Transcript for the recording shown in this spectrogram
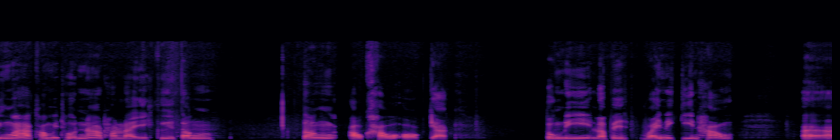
ถึงว่าเขาไม่ทนหนาวเท่าไหร่ คือต้องต้องเอาเขาออกจาก ตรงนี้แล้วไปไว้ในกรีนเฮาส์อ่า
